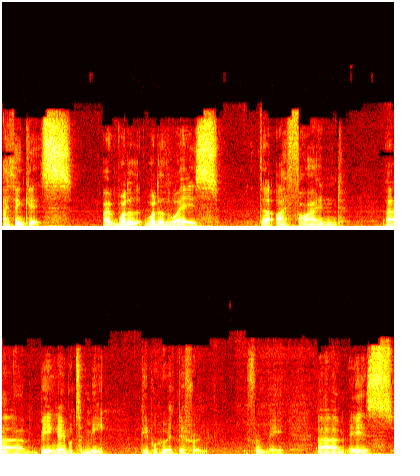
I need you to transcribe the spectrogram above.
I think it's uh, one of the, one of the ways that I find uh, being able to meet people who are different from me um, is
